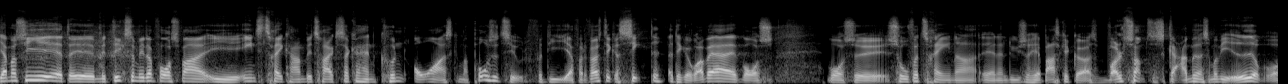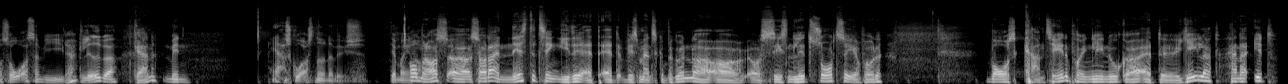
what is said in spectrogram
jeg må sige, at øh, med Dix som midterforsvar i 1-3 kampe i træk, så kan han kun overraske mig positivt, fordi jeg for det første ikke har set det, og det kan jo godt være, at vores vores øh, sofatræner-analyser her bare skal gøre os voldsomt til skamme, og så må vi æde vores ord, som vi ja. glæde gør. Gerne. Men jeg er sgu også noget nervøs. Det må jeg Og men også, øh, så er der en næste ting i det, at, at hvis man skal begynde at, at, at se sådan lidt sortseer på det, vores karantænepoint lige nu gør, at øh, Jelert, han har et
